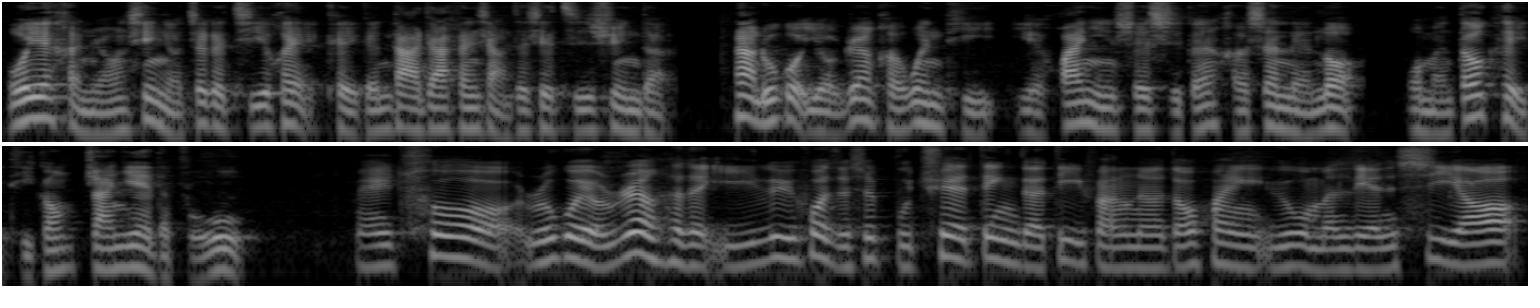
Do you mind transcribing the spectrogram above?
我也很荣幸有这个机会可以跟大家分享这些资讯的。那如果有任何问题，也欢迎随时跟和盛联络，我们都可以提供专业的服务。没错，如果有任何的疑虑或者是不确定的地方呢，都欢迎与我们联系哦。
